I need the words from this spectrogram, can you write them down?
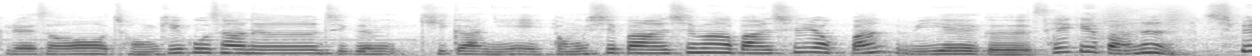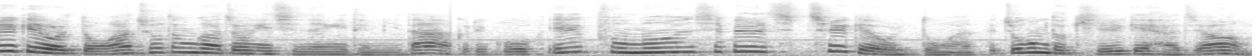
그래서 정기고사는 지금 기간이 경시반, 심화반, 실력반 위에 그세개 반은 11개월 동안 초등과정이 진행이 됩니다. 그리고 1품은 11, 17개월 동안 조금 더 길게 하죠.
